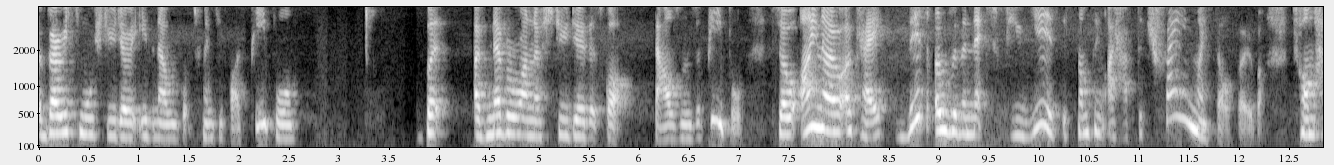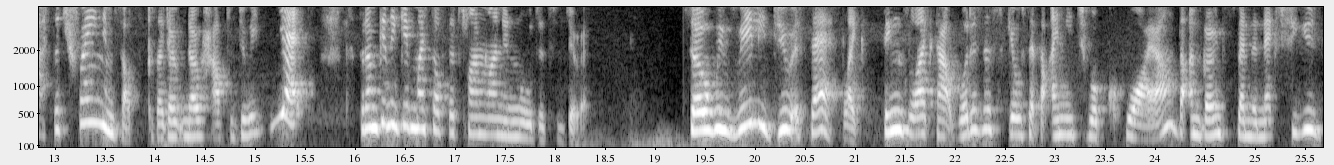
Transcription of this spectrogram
a very small studio, even now we've got 25 people, but I've never run a studio that's got thousands of people. So I know, okay, this over the next few years is something I have to train myself over. Tom has to train himself because I don't know how to do it yet, but I'm going to give myself the timeline in order to do it. So we really do assess like things like that. What is a skill set that I need to acquire that I'm going to spend the next few years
